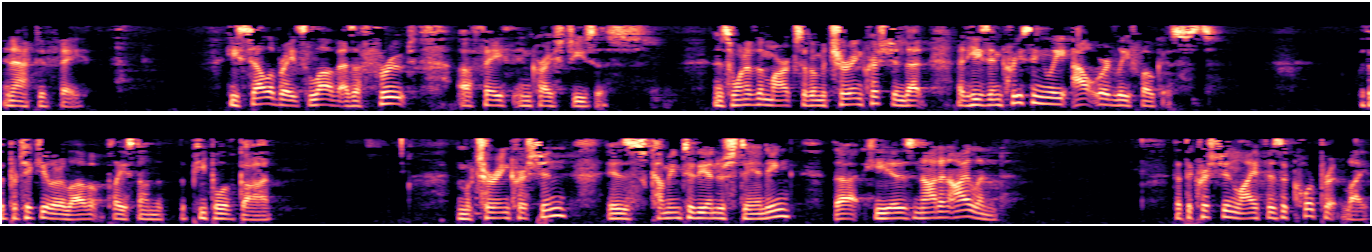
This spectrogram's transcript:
and active faith. He celebrates love as a fruit of faith in Christ Jesus. And it's one of the marks of a maturing Christian that, that he's increasingly outwardly focused with a particular love placed on the, the people of God. The maturing Christian is coming to the understanding that he is not an island, that the Christian life is a corporate life.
